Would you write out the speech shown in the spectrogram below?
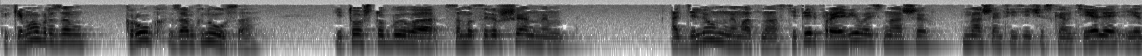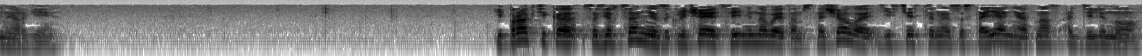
Таким образом, круг замкнулся, и то, что было самосовершенным, отделенным от нас, теперь проявилось в, наших, нашем физическом теле и энергии. И практика созерцания заключается именно в этом. Сначала естественное состояние от нас отделено.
